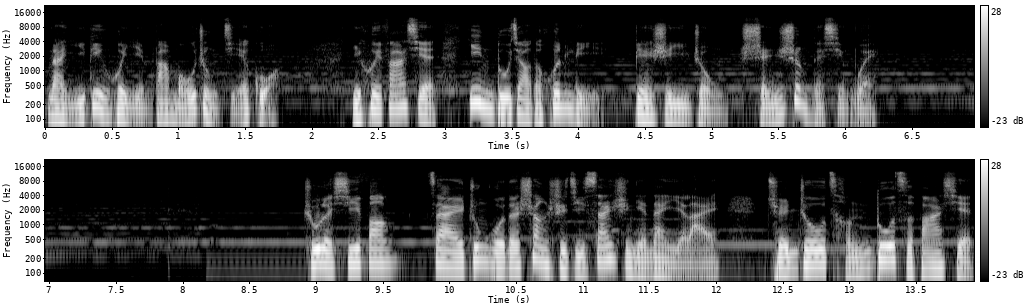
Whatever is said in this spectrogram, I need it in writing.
那一定会引发某种结果。你会发现，印度教的婚礼便是一种神圣的行为。除了西方，在中国的上世纪三十年代以来，泉州曾多次发现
